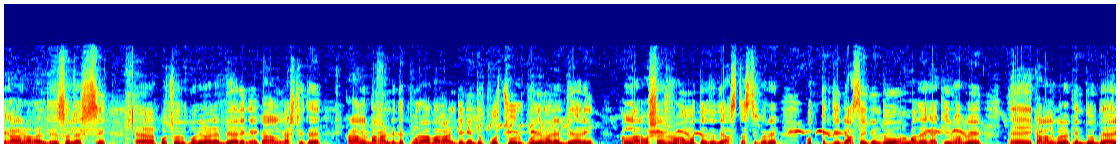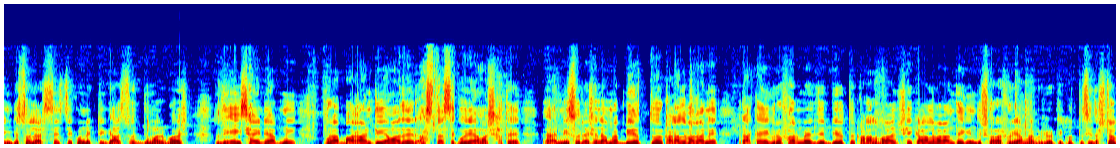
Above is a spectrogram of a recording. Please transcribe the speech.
এই কাঁঠাল বাগান থেকে চলে আসছি প্রচুর পরিমাণে বিয়ারিং এই কাঁঠাল গাছটিতে। কাঁঠাল বাগানটিতে, পুরা বাগানটি কিন্তু প্রচুর পরিমাণে বিয়ারিং আল্লাহর অশেষ রহমতে যদি আস্তে আস্তে করে প্রত্যেকটি গাছেই কিন্তু আমাদের একইভাবে এই কাঁঠালগুলো কিন্তু বেয়ারিংটা চলে আসছে। যে কোনো একটি গাছ চোদ্দ মাস বয়স। যদি এই সাইডে আপনি পুরো বাগানটি আমাদের আস্তে আস্তে করে আমার সাথে নিয়ে চলে আসেন। আমরা বৃহত্তর কাঁঠাল বাগানে, রাকা এগ্রো ফার্মের যে বৃহত্তর কাঁঠাল বাগান, সেই কাঁঠাল বাগান থেকে কিন্তু সরাসরি আমরা ভিডিওটি করতেছি। দর্শক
